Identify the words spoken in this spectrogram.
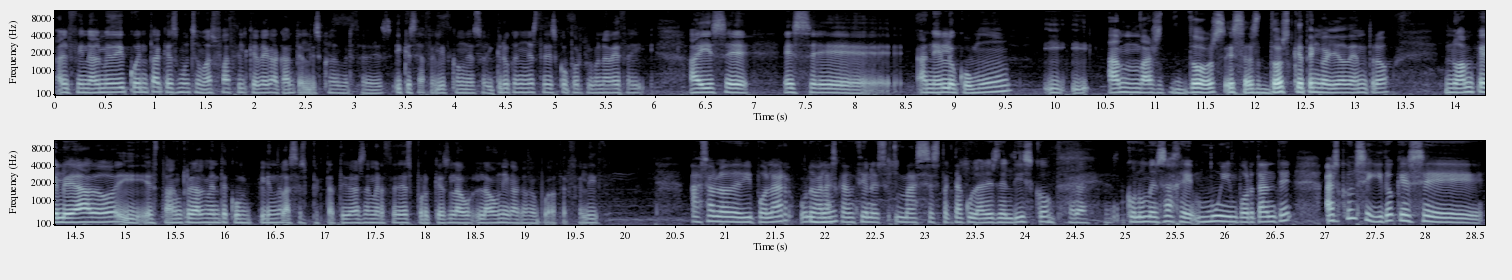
al final me doy cuenta que es mucho más fácil que Vega cante el disco de Mercedes y que sea feliz con eso. Y creo que en este disco por primera vez hay, hay ese, ese anhelo común y, y ambas dos, esas dos que tengo yo dentro, no han peleado y están realmente cumpliendo las expectativas de Mercedes porque es la, única que me puede hacer feliz. Has hablado de Bipolar, una de las canciones más espectaculares del disco, con un mensaje muy importante. ¿Has conseguido que ese,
